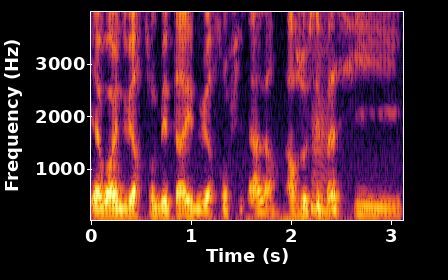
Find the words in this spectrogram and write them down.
et avoir une version bêta et une version finale. Alors je sais Mm. pas si,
